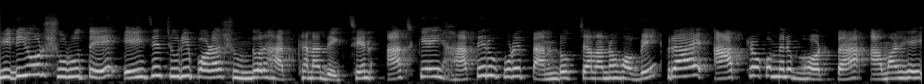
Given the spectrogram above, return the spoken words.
ভিডিওর শুরুতে এই যে চুরি পরা সুন্দর হাতখানা দেখছেন, আজকে এই হাতের উপরে তাণ্ডব চালানো হবে। প্রায় আট রকমের ভর্তা আমার এই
